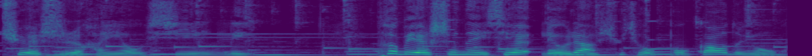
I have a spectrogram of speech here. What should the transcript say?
确实很有吸引力，特别是那些流量需求不高的用户。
